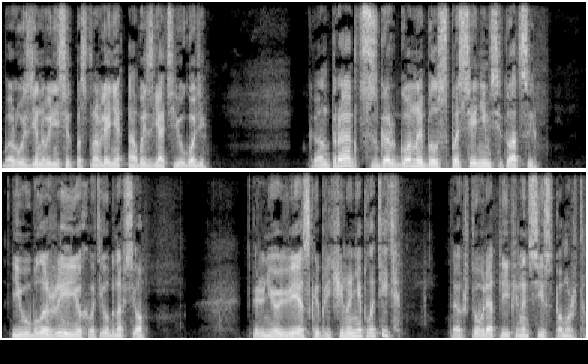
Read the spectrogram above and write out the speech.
Борузин вынесет постановление об изъятии угодий. Контракт с Горгоной был спасением ситуации, и ублажи ее хватило бы на все. Теперь у нее веская причина не платить, так что вряд ли финансист поможет.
